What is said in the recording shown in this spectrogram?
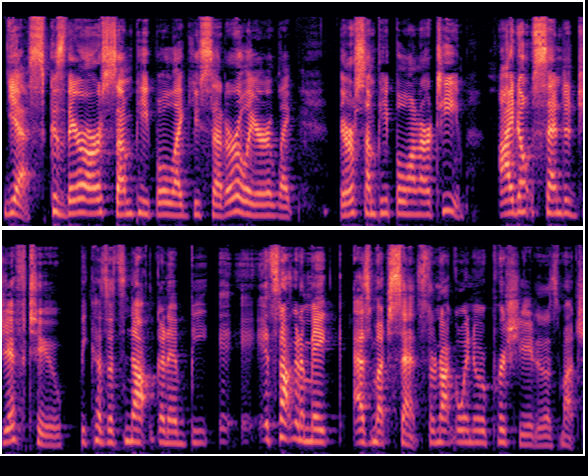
Yes, because there are some people, like you said earlier, like there are some people on our team I don't send a GIF to because it's not going to be, it's not going to make as much sense. They're not going to appreciate it as much.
